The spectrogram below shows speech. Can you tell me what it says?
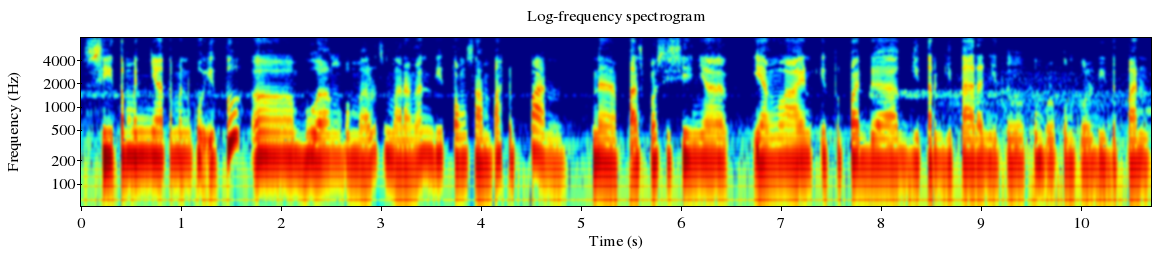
si temennya temenku itu eh, buang pembalut sembarangan di tong sampah depan. Nah pas posisinya yang lain itu pada gitar-gitaran gitu kumpul-kumpul di depan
